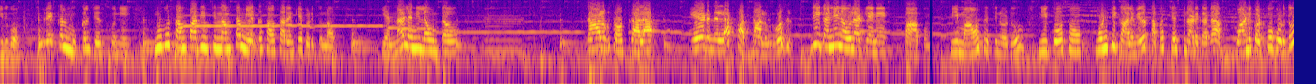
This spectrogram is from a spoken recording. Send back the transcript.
ఇదిగో రెక్కలు ముక్కలు చేసుకుని నువ్వు సంపాదించిందంతా మీ యొక్క సంసారానికే పెడుతున్నావు. ఎన్నాళ్ళని ఇలా ఉంటావు? నాలుగు సంవత్సరాల ఏడు నెలల పద్నాలుగు రోజులు. నీకన్నీ నవ్వులాట్లేనే పాపం. మీ మామ సచ్చినోడు నీ కోసం ఒంటి కాల మీద తపస్సు చేస్తున్నాడు కదా వాణ్ణి కట్టుకోకూడదు?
